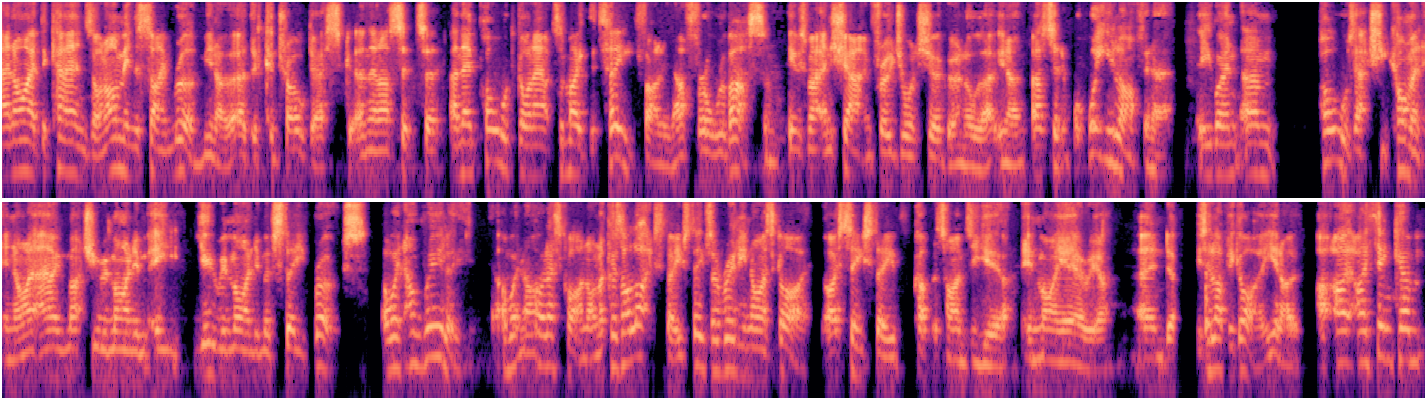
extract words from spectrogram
And I had the cans on. I'm in the same room, you know, at the control desk. And then I said to, and then Paul had gone out to make the tea, funnily enough, for all of us. And he was making, shouting through George Sugar and all that, you know. I said, what, what are you laughing at? He went, um, Paul was actually commenting on how much you remind him, he, you remind him of Steve Brookes. I went, oh, really? I went, oh, that's quite an honour because I like Steve. Steve's a really nice guy. I see Steve a couple of times a year in my area, and uh, he's a lovely guy. You know, I, I think um,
